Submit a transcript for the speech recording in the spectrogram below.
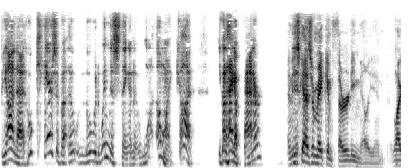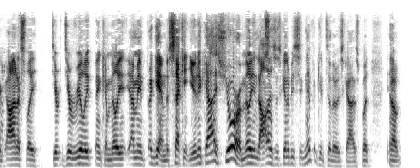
beyond that who cares about who, who would win this thing? And oh my god. You're going to hang a banner And these guys are making 30 million. Like, honestly, do you, do you really think a million? I mean, again, the second unit guys, sure, a million dollars is going to be significant to those guys. But, you know,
